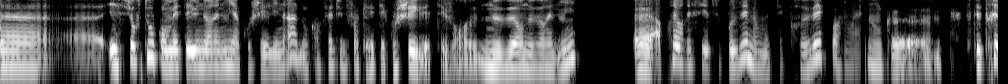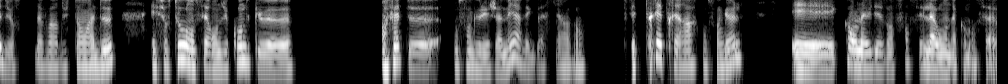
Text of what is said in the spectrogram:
Euh, et surtout qu'on mettait une heure et demie à coucher Elina. Donc en fait, une fois qu'elle était couchée, il était genre 9h, 9h30. Euh, après, on essayait de se poser, mais on était crevés, quoi. Ouais. Donc, euh, c'était très dur d'avoir du temps à deux. Et surtout, on s'est rendu compte que, en fait, euh, on s'engueulait jamais avec Bastien avant. C'était très, très rare qu'on s'engueule. Et quand on a eu des enfants, c'est là où on a commencé à,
